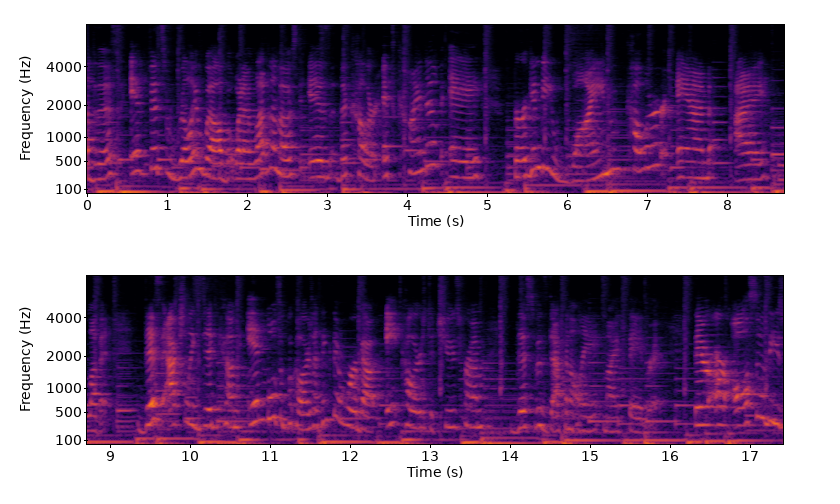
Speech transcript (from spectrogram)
Love this. It fits really well, but what I love the most is the color. It's kind of a burgundy wine color and I love it. This actually did come in multiple colors. I think there were about eight colors to choose from. This was definitely my favorite. There are also these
